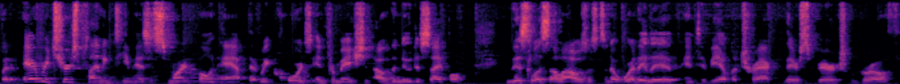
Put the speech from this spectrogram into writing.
But every church planning team has a smartphone app that records information of the new disciple. This list allows us to know where they live and to be able to track their spiritual growth.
